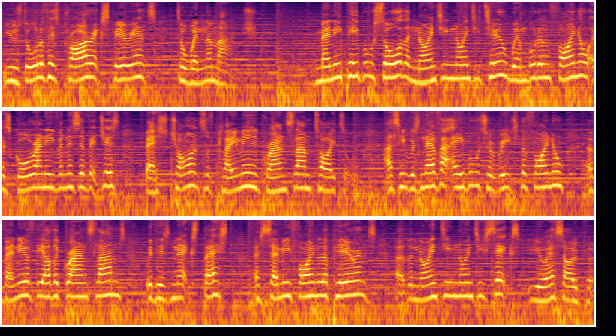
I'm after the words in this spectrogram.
used all of his prior experience to win the match. Many people saw the 1992 Wimbledon final as Goran Ivanisevic's best chance of claiming a Grand Slam title, as he was never able to reach the final of any of the other Grand Slams with his next best a semi-final appearance at the 1996 US Open.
